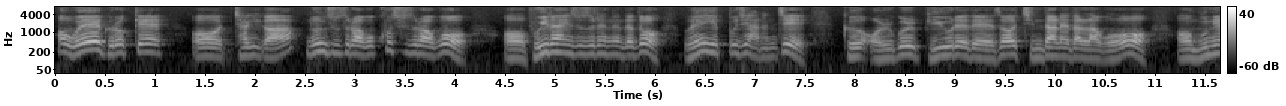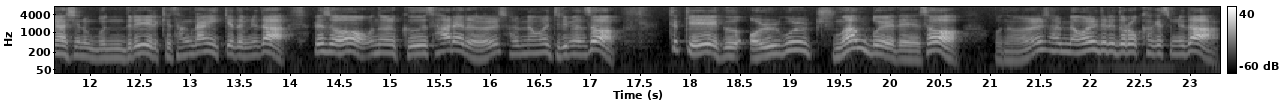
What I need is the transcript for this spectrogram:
어, 왜 그렇게 어, 자기가 눈 수술하고 코 수술하고 어, V라인 수술했는데도 왜 예쁘지 않은지 그 얼굴 비율에 대해서 진단해 달라고 어, 문의하시는 분들이 이렇게 상당히 있게 됩니다. 그래서 오늘 그 사례를 설명을 드리면서 특히 그 얼굴 중안부에 대해서 오늘 설명을 드리도록 하겠습니다.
